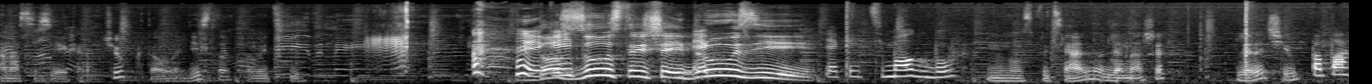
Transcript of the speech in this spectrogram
Анастасія Карапчук та Владіслав Новицький. До Який, зустрічей, друзі! який цмок був. Ну, спеціально для наших глядачів. Па-па.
